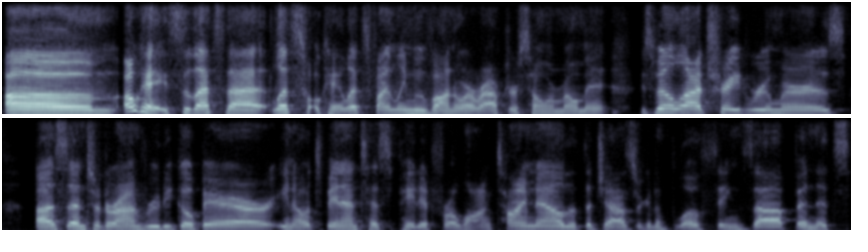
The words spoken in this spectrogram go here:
um okay so that's that let's okay let's finally move on to our raptors homer moment there's been a lot of trade rumors uh, centered around Rudy Gobert. You know, it's been anticipated for a long time now that the Jazz are going to blow things up, and it's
